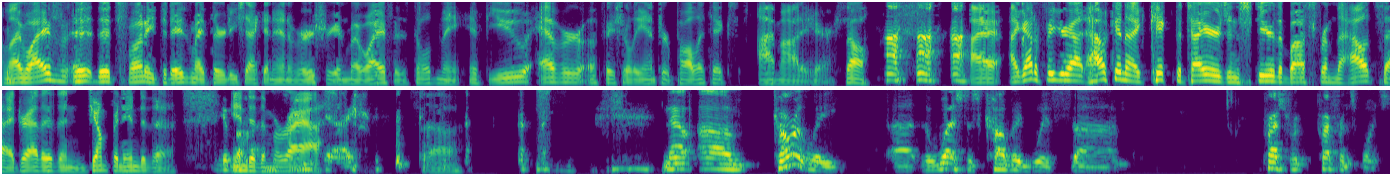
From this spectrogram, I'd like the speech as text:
my wife, it, it's funny. Today's my 32nd anniversary, and my wife has told me if you ever officially enter politics, I'm out of here. So I I got to figure out how can I kick the tires and steer the bus from the outside rather than jumping into the You're into the morass. guy. so Now, um, currently, uh, the West is covered with prefer- preference points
